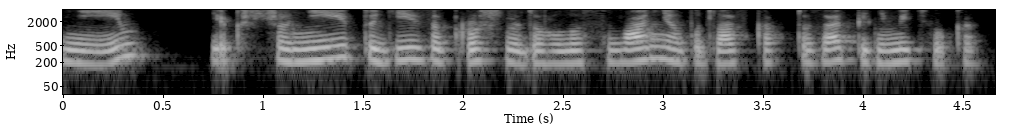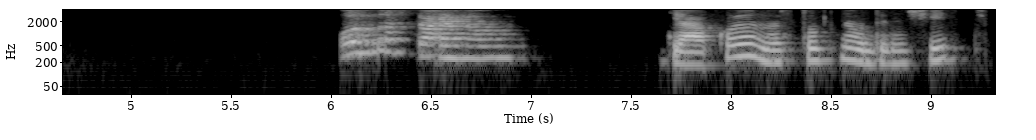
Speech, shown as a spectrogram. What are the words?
Ні. Якщо ні, тоді запрошую до голосування. Будь ласка, хто за, підніміть руки. Одностайно. Дякую. Наступне 1.6.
